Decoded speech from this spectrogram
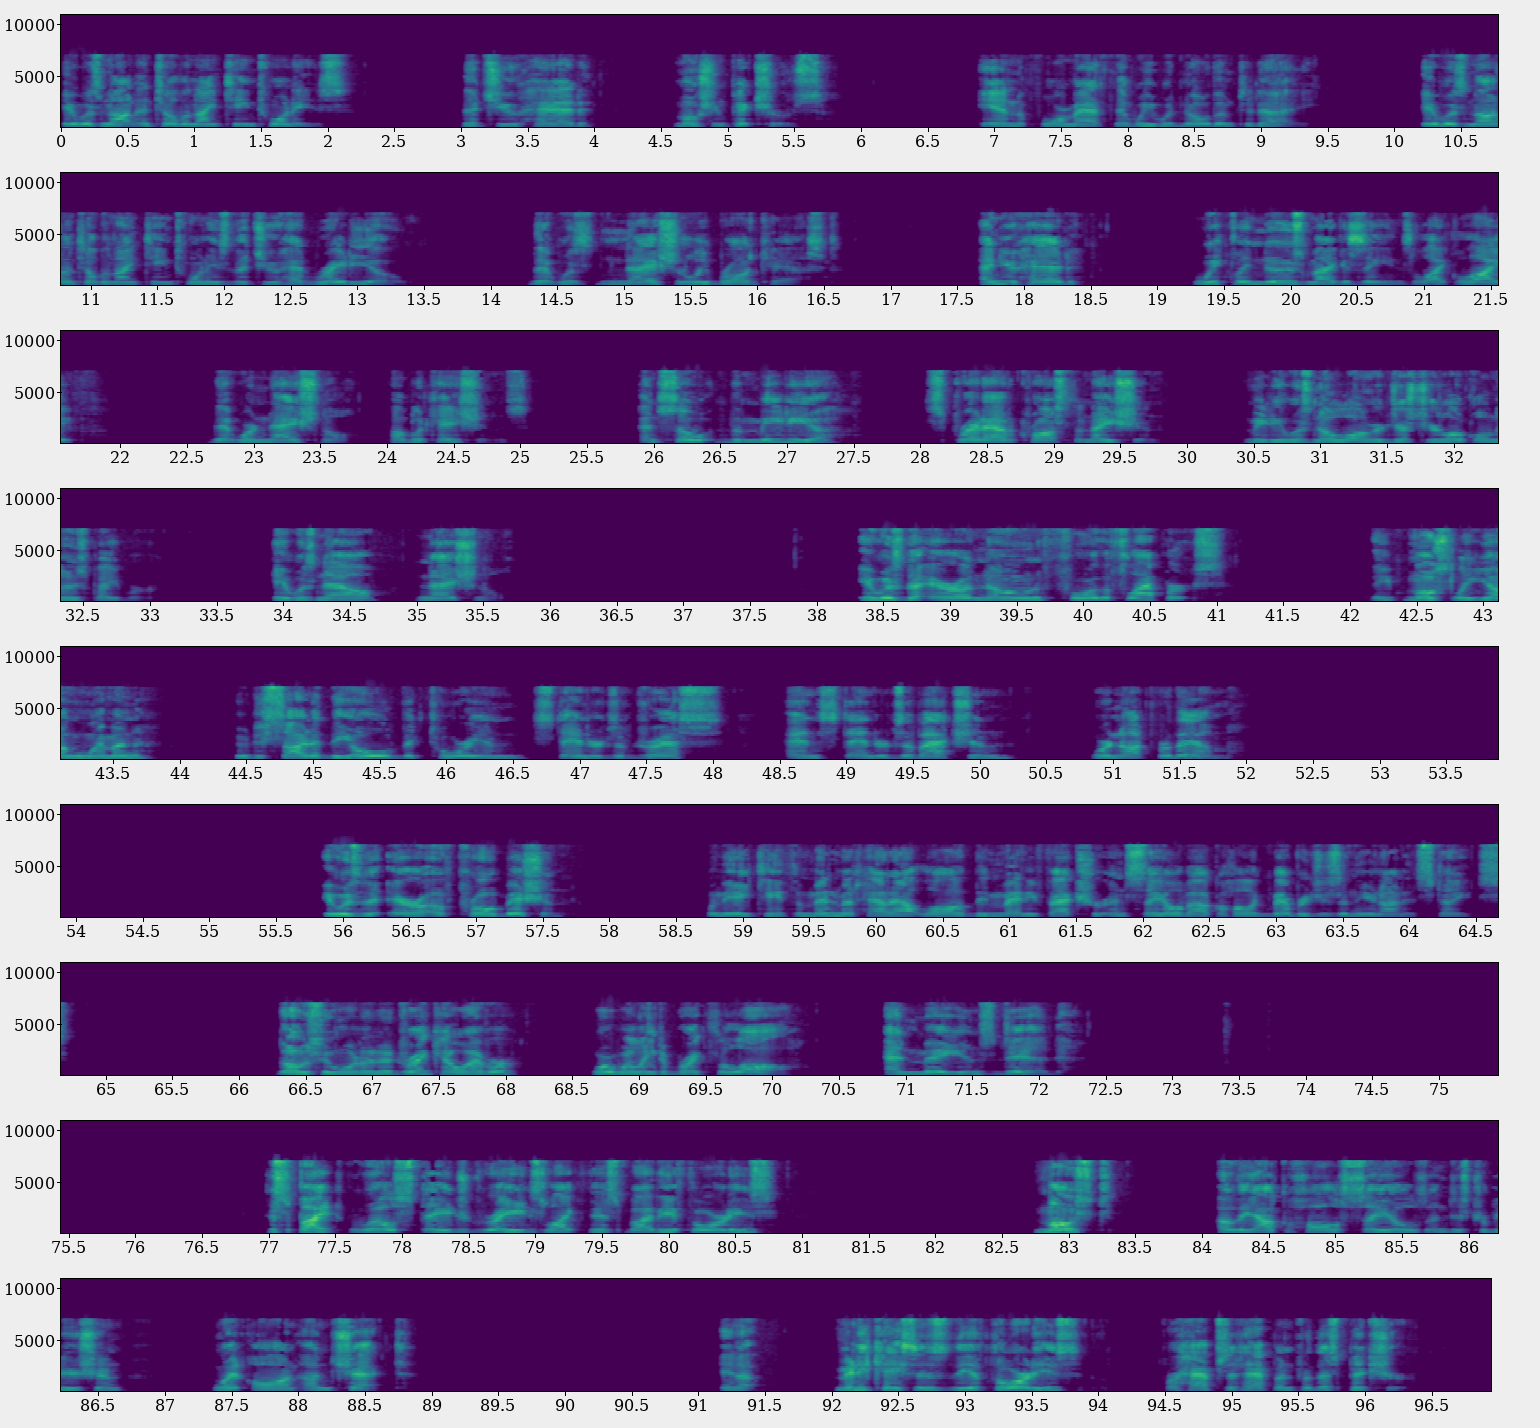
It was not until the 1920s that you had motion pictures in the format that we would know them today. It was not until the 1920s that you had radio that was nationally broadcast. And you had weekly news magazines like Life that were national publications. And so the media spread out across the nation. Media was no longer just your local newspaper. It was now national. It was the era known for the flappers, the mostly young women who decided the old Victorian standards of dress and standards of action were not for them. It was the era of prohibition, when the 18th Amendment had outlawed the manufacture and sale of alcoholic beverages in the United States. Those who wanted a drink, however, were willing to break the law, and millions did. Despite well-staged raids like this by the authorities, most of the alcohol sales and distribution went on unchecked. In a, many cases, the authorities, perhaps it happened for this picture,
